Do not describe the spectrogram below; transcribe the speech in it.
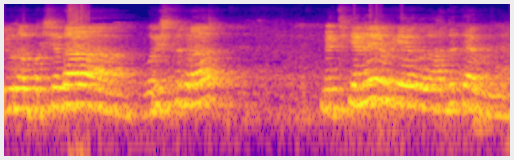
ಇವರ ಪಕ್ಷದ ವರಿಷ್ಠಗಳ ಮೆಚ್ಚುಗೆನೇ ಇವರಿಗೆ ಆದ್ಯತೆ ಆಗ್ಬಿಟ್ಟಿದೆ.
